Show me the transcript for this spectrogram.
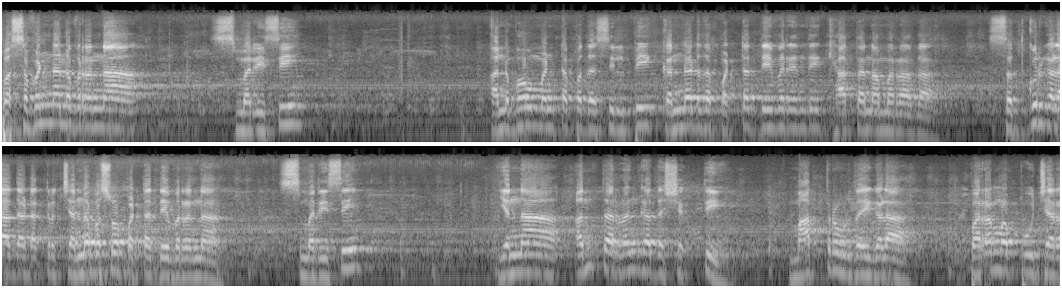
ಬಸವಣ್ಣನವರನ್ನ ಸ್ಮರಿಸಿ ಅನುಭವ ಮಂಟಪದ ಶಿಲ್ಪಿ, ಕನ್ನಡದ ಪಟ್ಟದೇವರೆಂದೇ ಖ್ಯಾತನಾಮರಾದ ಸದ್ಗುರುಗಳಾದ ಡಾಕ್ಟರ್ ಚನ್ನಬಸವ ಪಟ್ಟದೇವರನ್ನ ಸ್ಮರಿಸಿ, ಎನ್ನ ಅಂತರಂಗದ ಶಕ್ತಿ, ಮಾತೃ ಹೃದಯಗಳ ಪರಮ ಪೂಜರ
